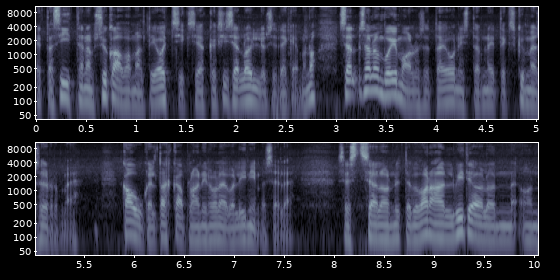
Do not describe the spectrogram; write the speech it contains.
et ta siit enam sügavamalt ei otsiks ja hakkaks ise lollusi tegema, noh, seal, seal on võimalus, et ta joonistab näiteks kümme sõrme kaugel takaplaanil olevale inimesele. sest seal on, ütleme, vanal videol on, on,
